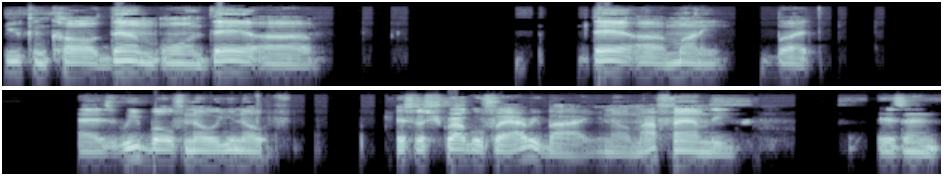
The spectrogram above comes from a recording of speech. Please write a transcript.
you can call them on their uh their uh money. But as we both know, you know, it's a struggle for everybody. You know, my family isn't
